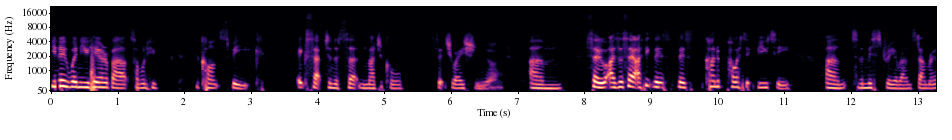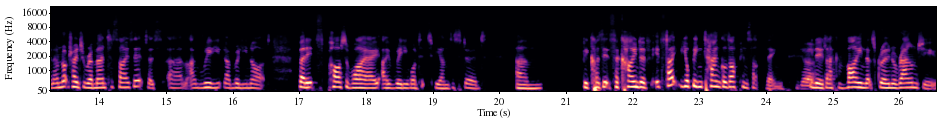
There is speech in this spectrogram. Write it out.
You know, when you hear about someone who who can't speak except in a certain magical situation. Yeah. Um, so as I say, I think there's there's kind of poetic beauty um, to the mystery around stammering, and I'm not trying to romanticize it. As um, I'm really, I'm really not, but it's part of why I, I really want it to be understood. Um, because it's a kind of it's like you're being tangled up in something yeah. you know like a vine that's grown around you.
